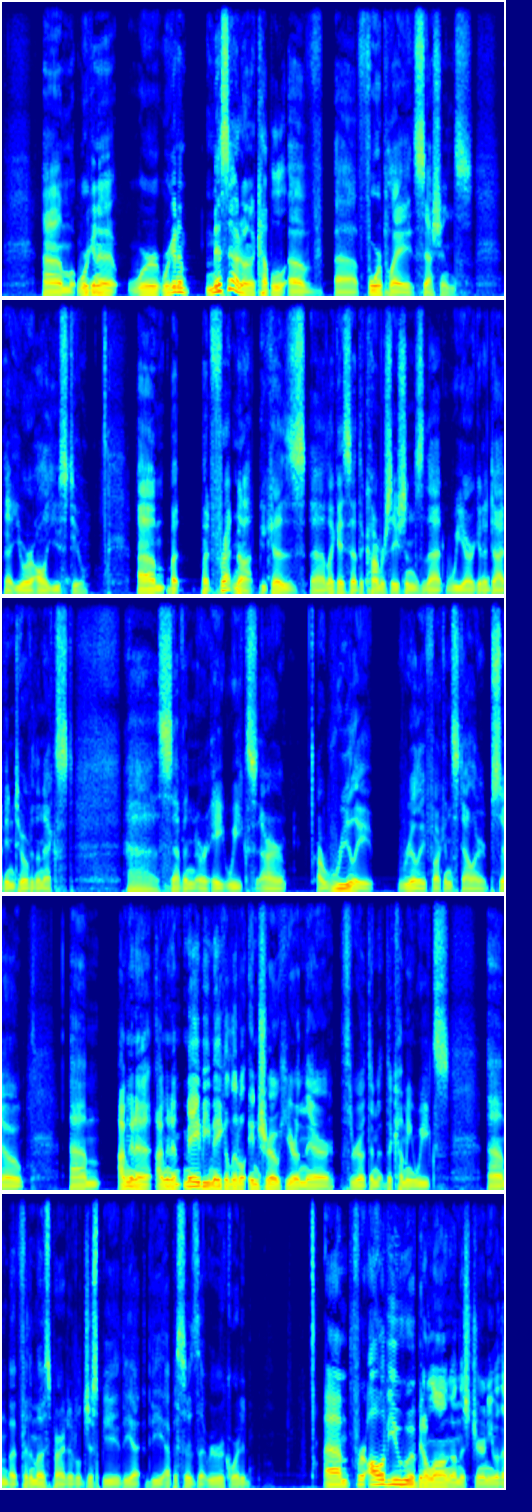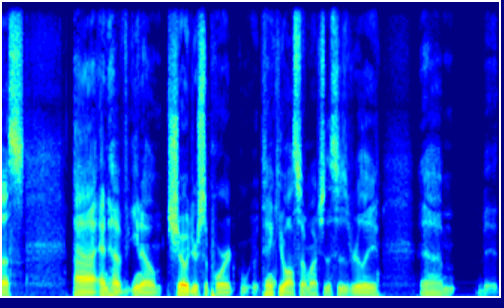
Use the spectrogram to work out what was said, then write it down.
Um, we're gonna we're we're gonna miss out on a couple of uh, foreplay sessions that you are all used to. Um, but but fret not, because uh, like I said, the conversations that we are going to dive into over the next uh, seven or eight weeks are are really, really fucking stellar. So, um, I'm gonna I'm gonna maybe make a little intro here and there throughout the the coming weeks, um, but for the most part, it'll just be the the episodes that we recorded. Um, for all of you who have been along on this journey with us uh, and have you know showed your support, thank you all so much. This is really um,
